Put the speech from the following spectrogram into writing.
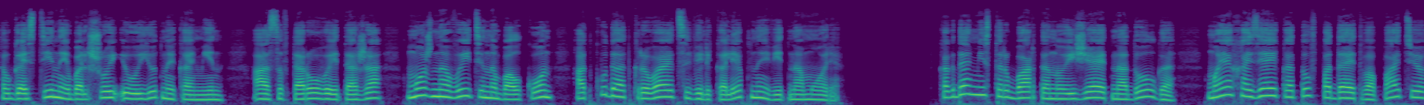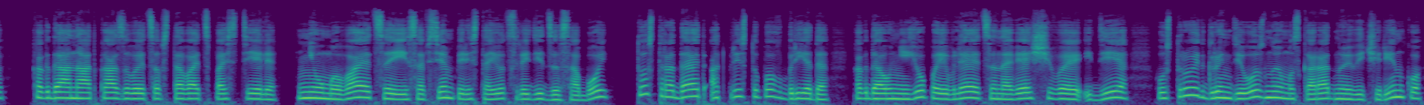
В гостиной большой и уютный камин, а со второго этажа можно выйти на балкон, откуда открывается великолепный вид на море. Когда мистер Бартон уезжает надолго, моя хозяйка то впадает в апатию, когда она отказывается вставать с постели, не умывается и совсем перестает следить за собой, то страдает от приступов бреда, когда у нее появляется навязчивая идея устроить грандиозную маскарадную вечеринку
